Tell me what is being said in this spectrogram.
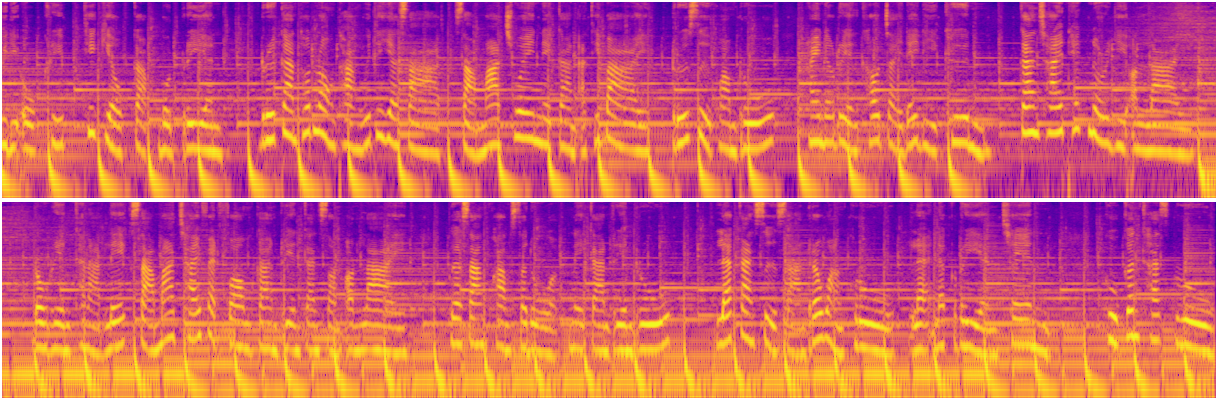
วิดีโอคลิปที่เกี่ยวกับบทเรียน หรือการทดลองทางวิทยาศาสตร์ สามารถช่วยในการอธิบาย หรือสื่อความรู้ ให้นักเรียนเข้าใจได้ดีขึ้น การใช้เทคโนโลยีออนไลน์ โรงเรียนขนาดเล็กสามารถใช้แพลตฟอร์มการเรียนการสอนออนไลน์ เพื่อสร้างความสะดวกในการเรียนรู้ และการสื่อสารระหว่างครูและนักเรียน เช่น Google Classroom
